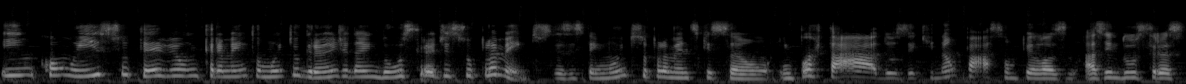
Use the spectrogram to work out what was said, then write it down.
e com isso teve um incremento muito grande da indústria de suplementos. Existem muitos suplementos que são importados e que não passam pelas as indústrias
